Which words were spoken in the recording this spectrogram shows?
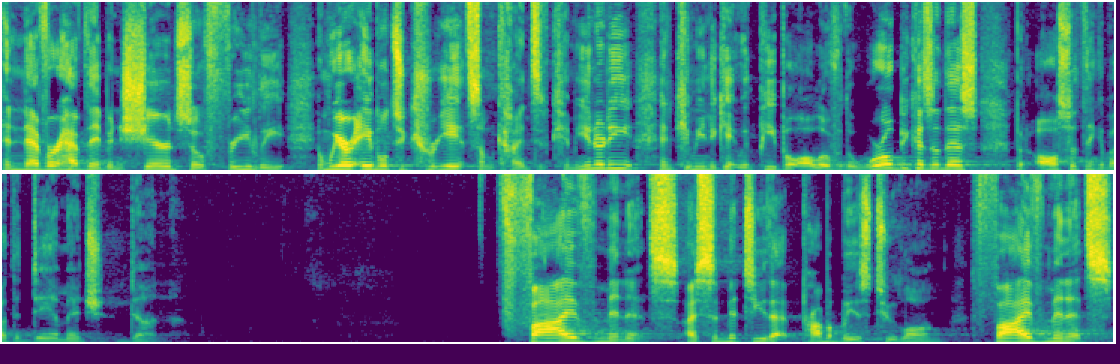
And never have they been shared so freely. And we are able to create some kinds of community and communicate with people all over the world because of this, but also think about the damage done. Five minutes, I submit to you that probably is too long. Five minutes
